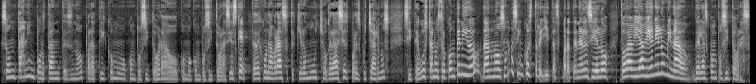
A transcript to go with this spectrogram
son tan importantes, ¿no? Para ti como compositora o como compositora. Así es que te dejo un abrazo, te quiero mucho. Gracias por escucharnos. Si te gusta nuestro contenido, dan unas cinco estrellitas para tener el cielo todavía bien iluminado de las compositoras.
